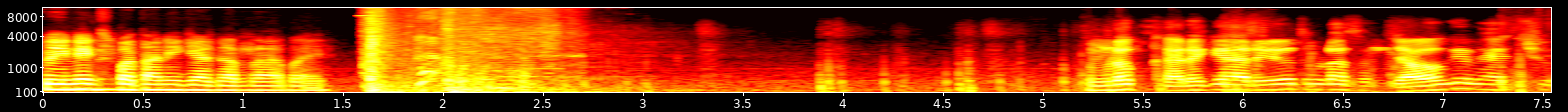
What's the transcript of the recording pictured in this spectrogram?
फिनिक्स पता नहीं क्या कर रहा है भाई। तुम लोग कर क्या रहे हो थोड़ा समझाओगे भैंसू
